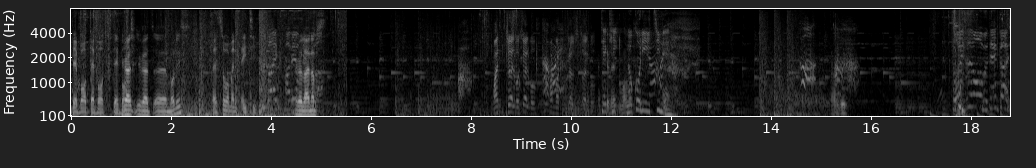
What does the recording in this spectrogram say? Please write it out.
They bot, they bot, they bot. You got, you got uh, mollies? That's so minus 80. Other lineups. One, two elbow, two elbow. One more close, two elbow. Teki, nokori ichime. I'm good. Poison orb, tenkai.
